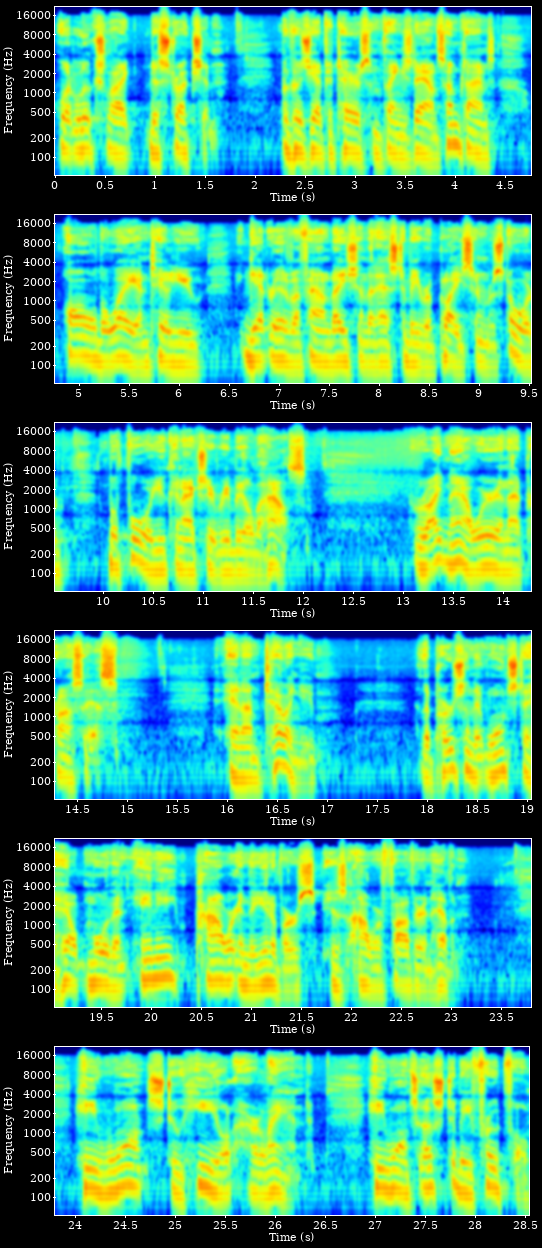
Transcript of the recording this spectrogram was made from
what looks like destruction because you have to tear some things down, sometimes all the way until you get rid of a foundation that has to be replaced and restored before you can actually rebuild the house. Right now, we're in that process. And I'm telling you, the person that wants to help more than any power in the universe is our Father in heaven. He wants to heal our land. He wants us to be fruitful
